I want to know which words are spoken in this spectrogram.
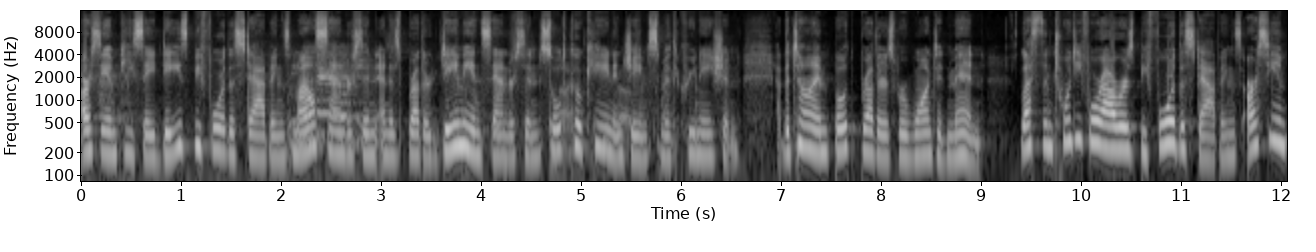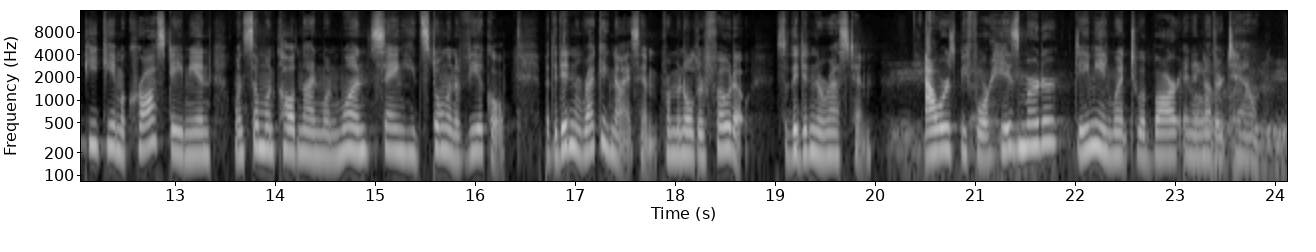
RCMP say days before the stabbings, Myles Sanderson and his brother Damien Sanderson sold cocaine in James Smith Cree Nation. At the time, both brothers were wanted men. Less than 24 hours before the stabbings, RCMP came across Damien when someone called 911 saying he'd stolen a vehicle, but they didn't recognize him from an older photo, so they didn't arrest him. Hours before his murder, Damien went to a bar in another town.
